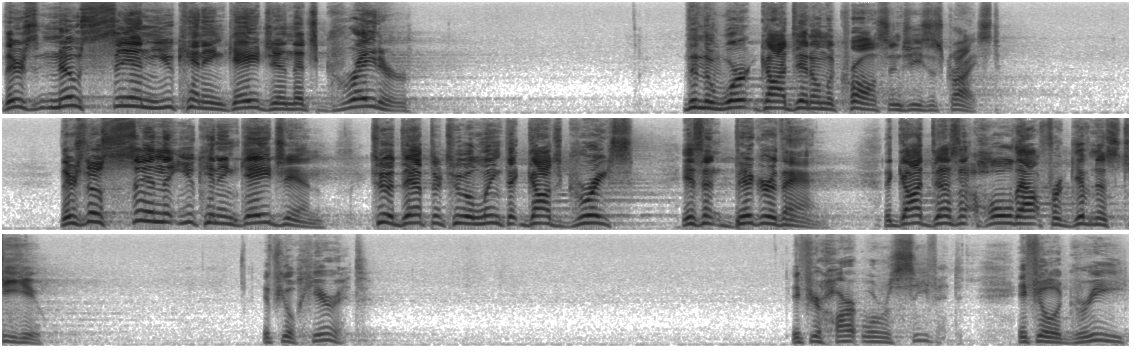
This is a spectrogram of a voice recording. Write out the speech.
there's no sin you can engage in that's greater than the work God did on the cross in Jesus Christ. There's no sin that you can engage in to a depth or to a length that God's grace isn't bigger than, that God doesn't hold out forgiveness to you. If you'll hear it, if your heart will receive it, if you'll agree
